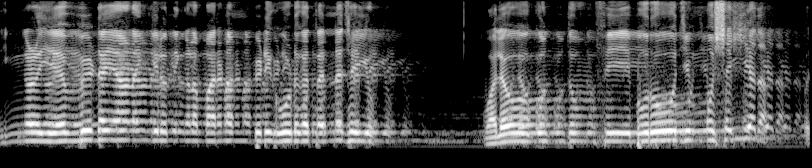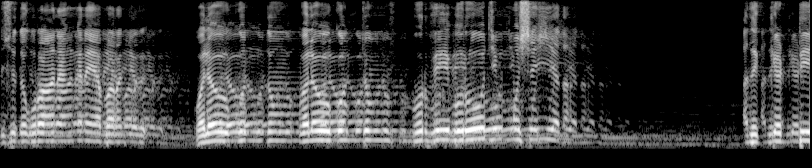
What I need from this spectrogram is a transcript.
നിങ്ങൾ എവിടെയാണെങ്കിലും നിങ്ങളെ മരണം പിടികൂടുക തന്നെ ചെയ്യും. പരിശുദ്ധ ഖുർആൻ അങ്ങനെയാ പറഞ്ഞത്. അത് കെട്ടി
